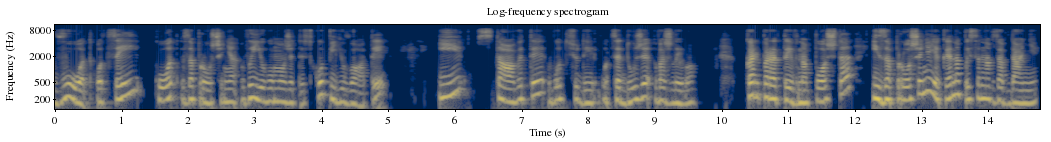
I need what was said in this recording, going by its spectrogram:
Вот оцей код запрошення. Ви його можете скопіювати і ставити от сюди. Оце дуже важливо. Корпоративна пошта і запрошення, яке написано в завданні.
